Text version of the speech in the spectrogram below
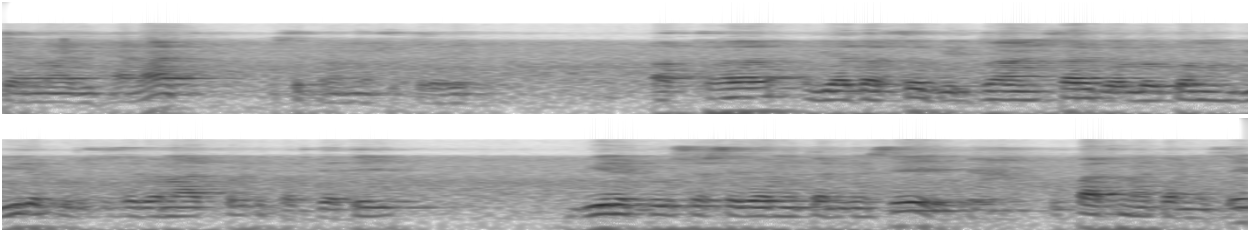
चरणादि का नाथ उसे ब्रह्म सूत्र है। अथ यदस विद्वान सर्गलोकम वीर पुरुष सेवनात् प्रतिपद्यते। वीर पुरुष सेवन करने से, उपासना करने से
